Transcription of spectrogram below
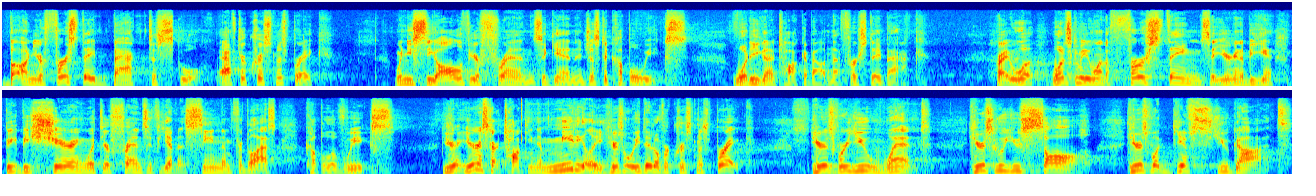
But on your first day back to school, after Christmas break, when you see all of your friends again in just a couple weeks, what are you going to talk about in that first day back? Right? What, what's going to be one of the first things that you're going to be, be, sharing with your friends if you haven't seen them for the last couple of weeks? You're, you're going to start talking immediately. Here's what we did over Christmas break. Here's where you went. Here's who you saw. Here's what gifts you got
